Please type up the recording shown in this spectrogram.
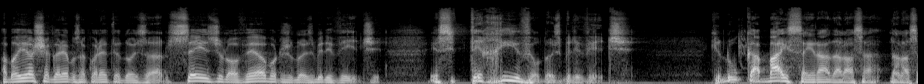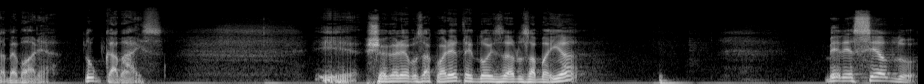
amanhã chegaremos a 42 anos, 6 de novembro de 2020. Esse terrível 2020, que nunca mais sairá da nossa, da nossa memória. Nunca mais. E chegaremos a 42 anos amanhã, merecendo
